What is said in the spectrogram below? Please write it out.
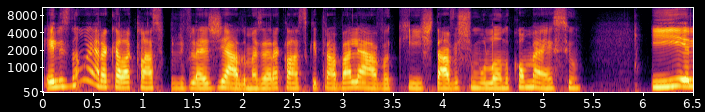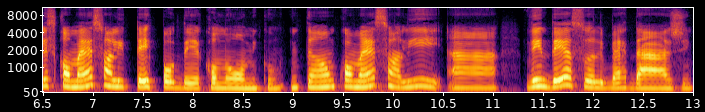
eles não eram aquela classe privilegiada, mas era a classe que trabalhava, que estava estimulando o comércio, e eles começam ali ter poder econômico. Então, começam ali a vender a sua liberdade,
